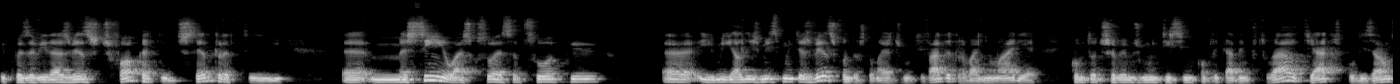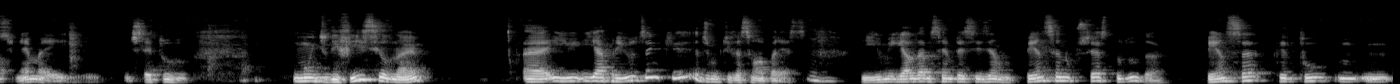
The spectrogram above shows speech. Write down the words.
e depois a vida às vezes desfoca-te e descentra-te. Uh, mas sim, eu acho que sou essa pessoa que Uh, e o Miguel diz-me isso muitas vezes, quando eu estou mais desmotivado. Eu trabalho numa área, como todos sabemos, muitíssimo complicada em Portugal: teatro, televisão, cinema, e isto é tudo muito difícil, não é? Uh, e, e, há períodos em que a desmotivação aparece. Uhum. E o Miguel dá-me sempre esse exemplo: pensa no processo do Duda, pensa que tu uh,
